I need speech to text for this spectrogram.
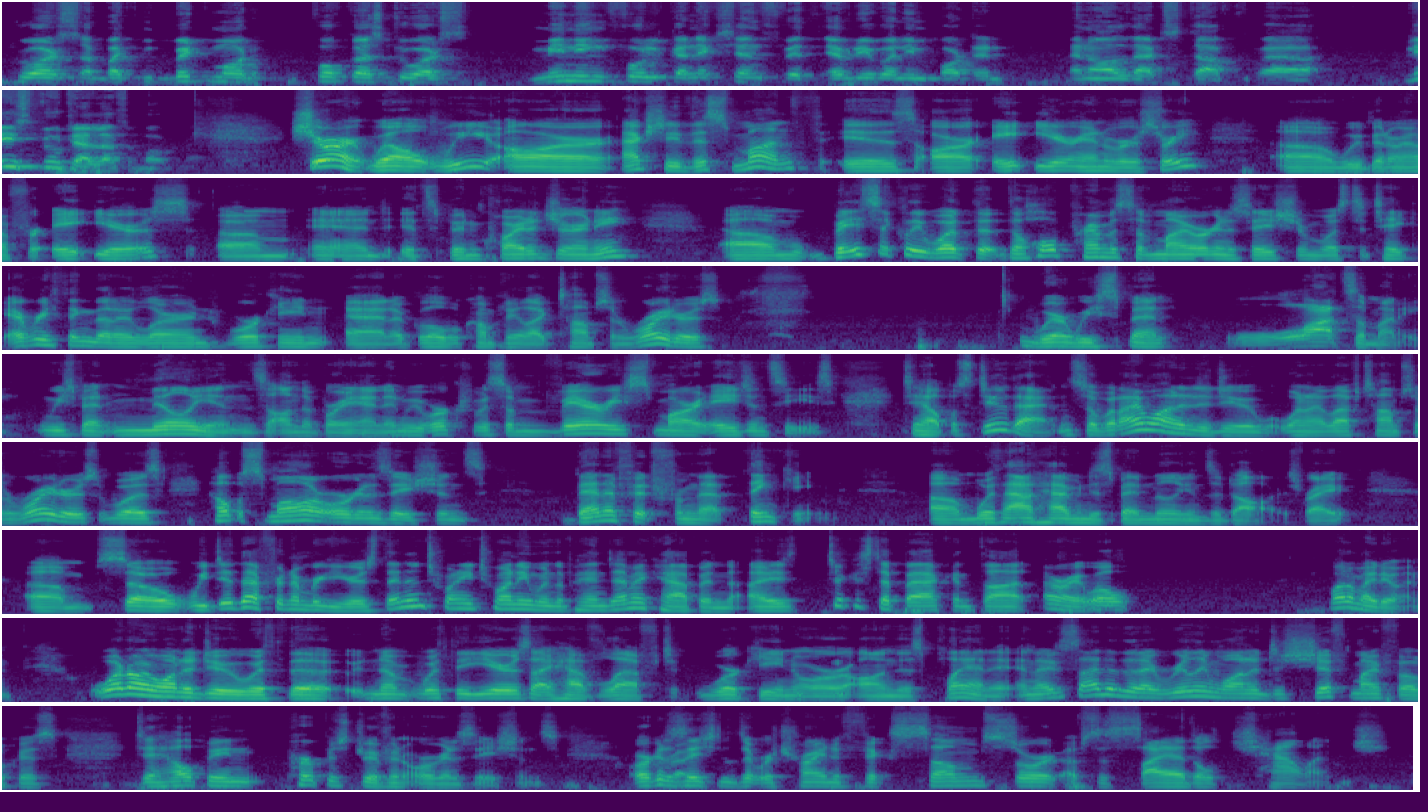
towards a bit, bit more focus towards meaningful connections with everyone important and all that stuff. Uh, please do tell us about that. Sure. Well we are actually this month is our eight year anniversary. Uh, we've been around for eight years um, and it's been quite a journey. Um, basically what the, the whole premise of my organization was to take everything that i learned working at a global company like thomson reuters where we spent lots of money. We spent millions on the brand and we worked with some very smart agencies to help us do that. And so what I wanted to do when I left Thomson Reuters was help smaller organizations benefit from that thinking um, without having to spend millions of dollars, right? Um, so we did that for a number of years. Then in 2020, when the pandemic happened, I took a step back and thought, all right, well, what am I doing? What do I want to do with the with the years I have left working or on this planet? And I decided that I really wanted to shift my focus to helping purpose-driven organizations, organizations right. that were trying to fix some sort of societal challenge.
